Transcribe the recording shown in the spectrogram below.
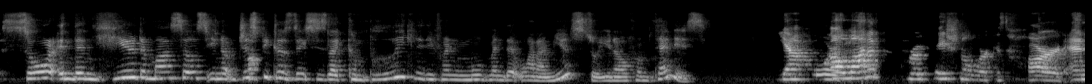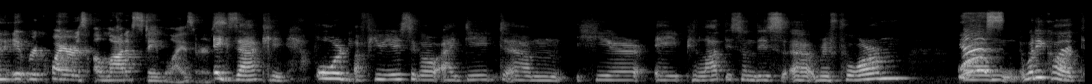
Sore and then here the muscles you know just oh. because this is like completely different movement than what i'm used to you know from tennis yeah or, a lot of rotational work is hard and it requires a lot of stabilizers. Exactly. Or a few years ago i did um, here a pilates on this uh, reform yes. um, what do you call it?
